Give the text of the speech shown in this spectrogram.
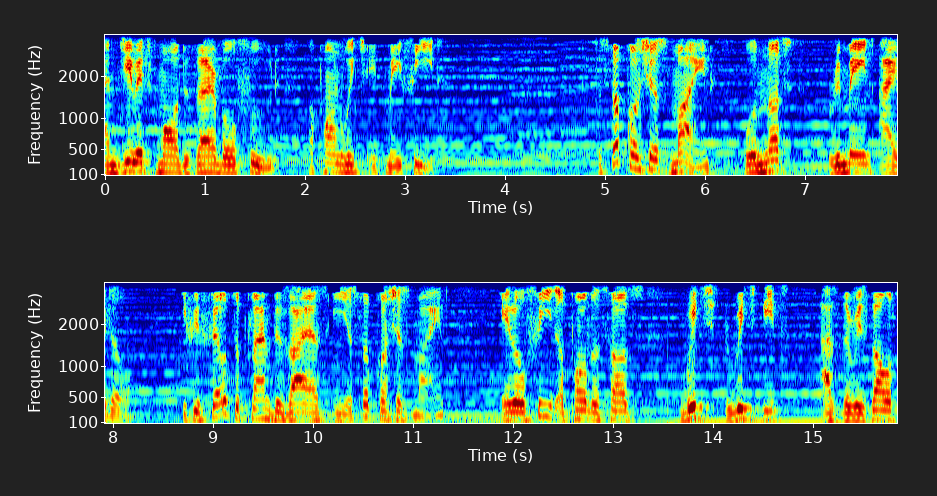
and give it more desirable food upon which it may feed. The subconscious mind will not remain idle if you fail to plant desires in your subconscious mind, it will feed upon the thoughts which reach it as the result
